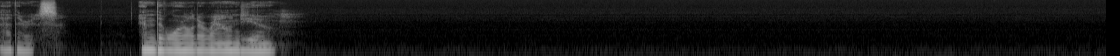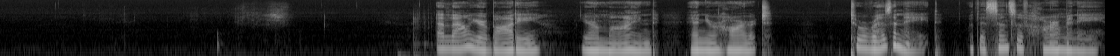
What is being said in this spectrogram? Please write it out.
others, and the world around you? Allow your body, your mind, and your heart to resonate with a sense of harmony,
